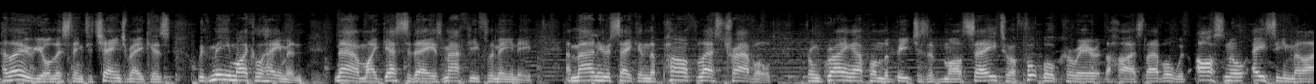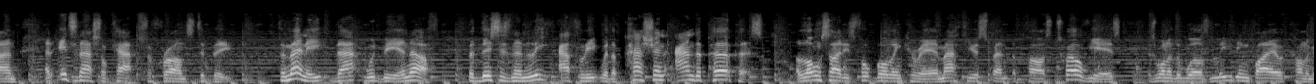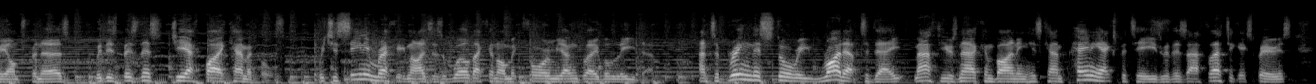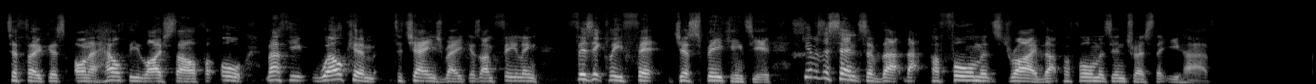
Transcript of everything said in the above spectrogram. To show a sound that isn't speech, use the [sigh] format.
Hello, you're listening to Changemakers with me, Michael Hayman. Now, my guest today is Matthew Flamini, a man who has taken the path less travelled from growing up on the beaches of Marseille to a football career at the highest level with Arsenal, AC Milan, and international caps for France to boot. For many, that would be enough. But this is an elite athlete with a passion and a purpose. Alongside his footballing career, Matthew has spent the past 12 years as one of the world's leading bioeconomy entrepreneurs with his business, GF Biochemicals, which has seen him recognized as a World Economic Forum Young Global Leader. And to bring this story right up to date, Matthew is now combining his campaigning expertise with his athletic experience to focus on a healthy lifestyle for all. Matthew, welcome to Changemakers. I'm feeling physically fit just speaking to you. Give us a sense of that that performance drive, that performance interest that you have.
